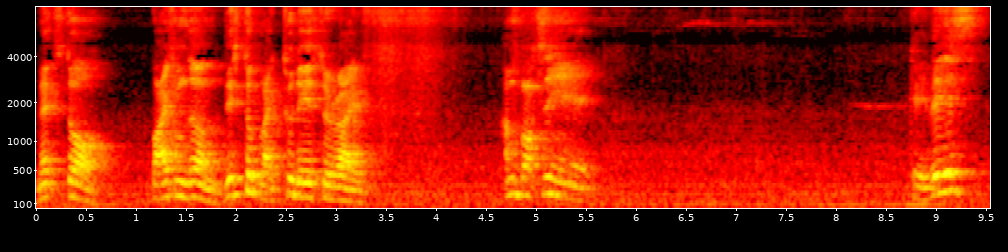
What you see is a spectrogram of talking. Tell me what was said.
Netstore. Buy from them. This took like two days to arrive. Unboxing it. Okay, this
